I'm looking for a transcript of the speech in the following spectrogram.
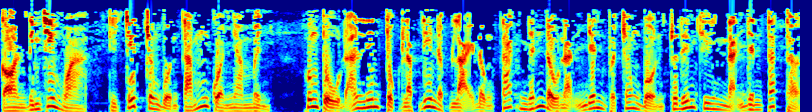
Còn Đinh Chí Hòa thì chết trong bồn tắm của nhà mình. Hung thủ đã liên tục lặp đi lặp lại động tác nhấn đầu nạn nhân vào trong bồn cho đến khi nạn nhân tắt thở.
